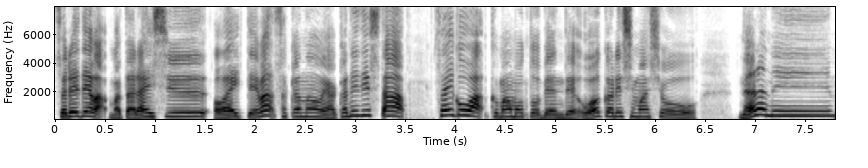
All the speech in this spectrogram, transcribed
それではまた来週。お相手は坂上茜でした。最後は熊本弁でお別れしましょう。ならねー。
